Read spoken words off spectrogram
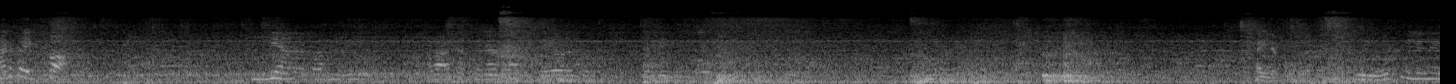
ആണ് കഴിക്കോ ഇല്ല പറഞ്ഞത് അവ ആ ചെറുക്കനാണ് ദേ അവിടെ ഒരു കുലല്ലേ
